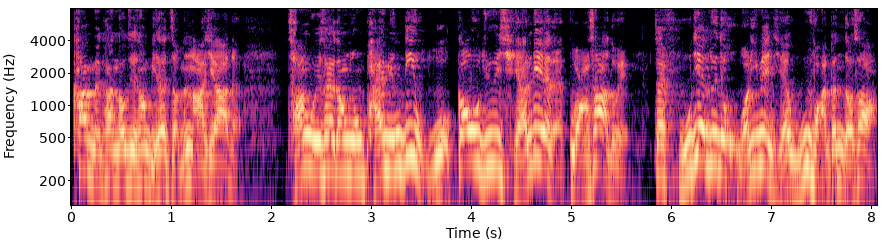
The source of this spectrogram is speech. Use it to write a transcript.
看没看到这场比赛怎么拿下的？常规赛当中排名第五、高居前列的广厦队，在福建队的火力面前无法跟得上。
